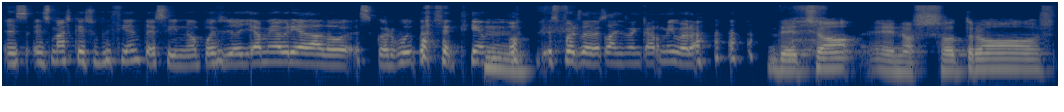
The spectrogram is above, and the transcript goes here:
Es, más que suficiente, si no, pues yo ya me habría dado escorbuto hace tiempo, mm. después de dos años en carnívora. De hecho, eh, nosotros,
